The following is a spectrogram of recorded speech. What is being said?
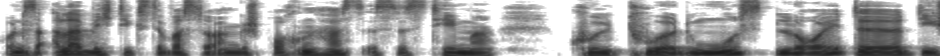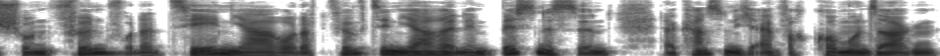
Und das Allerwichtigste, was du angesprochen hast, ist das Thema Kultur. Du musst Leute, die schon fünf oder zehn Jahre oder 15 Jahre in dem Business sind, da kannst du nicht einfach kommen und sagen,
